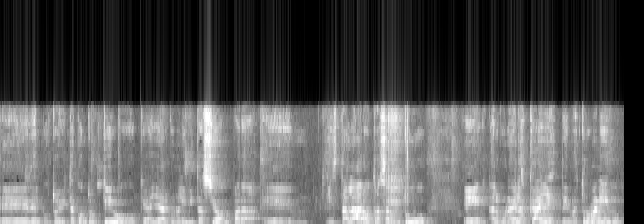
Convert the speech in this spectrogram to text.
eh, desde el punto de vista constructivo o que haya alguna limitación para eh, instalar o trazar un tubo en alguna de las calles de nuestro urbanismo,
